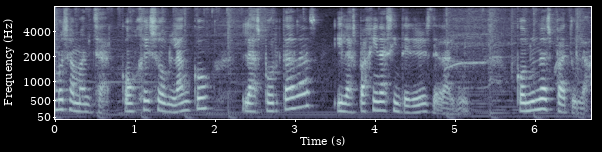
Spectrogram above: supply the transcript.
Vamos a manchar con gesso blanco las portadas y las páginas interiores del álbum. Con una espátula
